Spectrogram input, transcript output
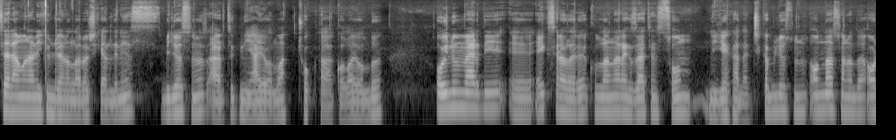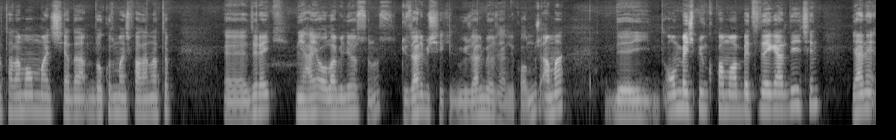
Selamun aleyküm canlılar hoş geldiniz. Biliyorsunuz artık nihai olmak çok daha kolay oldu. Oyunun verdiği e, ekstraları kullanarak zaten son lige kadar çıkabiliyorsunuz. Ondan sonra da ortalama 10 maç ya da 9 maç falan atıp e, direkt nihai olabiliyorsunuz. Güzel bir şekilde güzel bir özellik olmuş ama e, 15.000 kupa muhabbeti de geldiği için yani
